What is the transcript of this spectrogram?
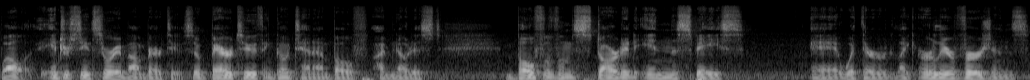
Well, interesting story about Beartooth. So, Beartooth and Gotenna both I've noticed both of them started in the space uh, with their like earlier versions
